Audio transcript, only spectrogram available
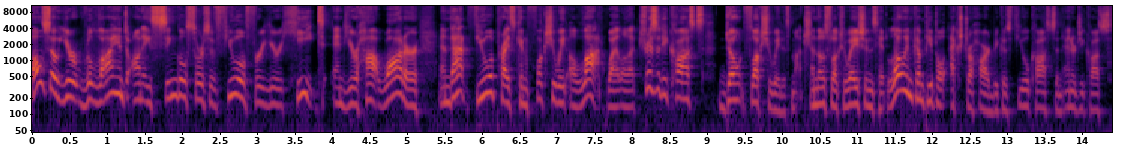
also you're reliant on a single source of fuel for your heat and your hot water. And that fuel price can fluctuate a lot, while electricity costs don't fluctuate as much. And those fluctuations hit low income people extra hard because fuel costs and energy costs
